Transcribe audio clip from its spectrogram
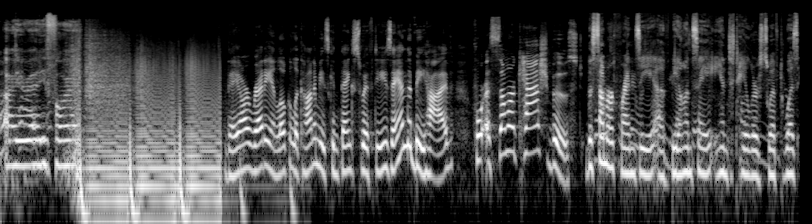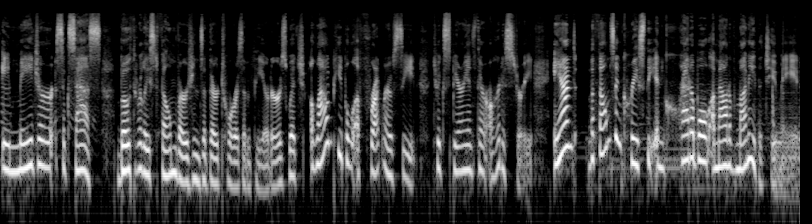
Are you ready for it? They are ready, and local economies can thank Swifties and the BeyHive for a summer cash boost. The summer frenzy of Beyonce and Taylor Swift was a major success. Both released film versions of their tours in theaters, which allowed people a front row seat to experience their artistry. And the films increased the incredible amount of money the two made.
